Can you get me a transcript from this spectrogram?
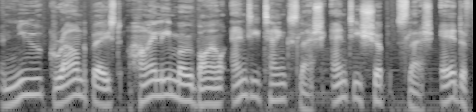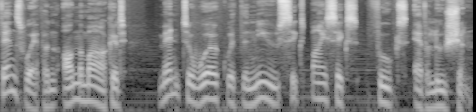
a new ground-based, highly mobile anti-tank slash anti-ship slash air defense weapon on the market meant to work with the new 6x6 Fuchs Evolution.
